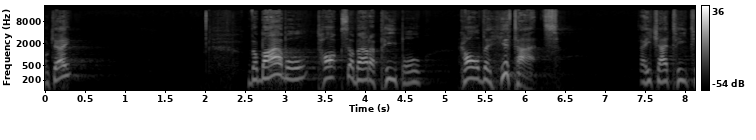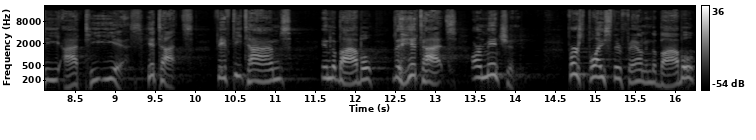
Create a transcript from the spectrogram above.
okay? The Bible talks about a people called the Hittites. H I T T I T E S. Hittites. 50 times in the Bible, the Hittites are mentioned. First place they're found in the Bible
